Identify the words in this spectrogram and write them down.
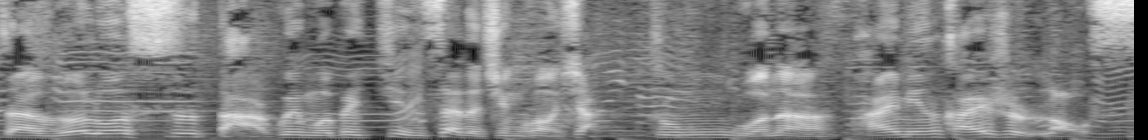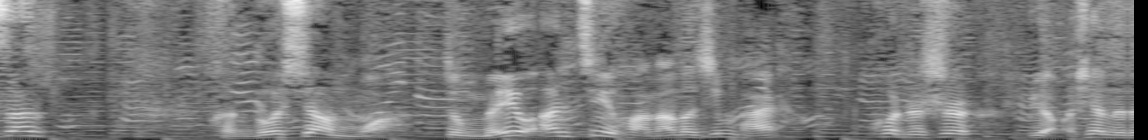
在俄罗斯大规模被禁赛的情况下，中国呢排名还是老三，很多项目啊就没有按计划拿到金牌，或者是表现的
